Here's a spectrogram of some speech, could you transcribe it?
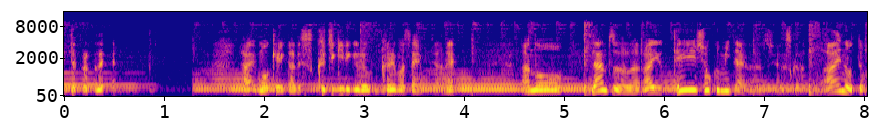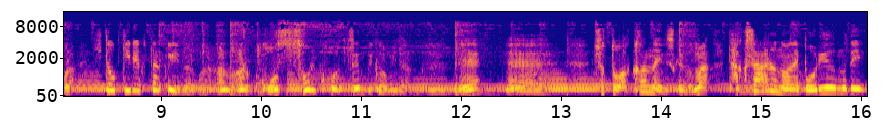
みたいなね。はい、もう経過です。口切りくれません、みたいなね。あの、なんつうのかな、ああいう定食みたいなのあるじゃないですか。ああいうのってほら、一切れ二切れなのかな。あの、あの、ごっそりこう全部いくのみたいな。ね、ええちょっとわかんないんですけど、まあ、たくさんあるのはね、ボリュームで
